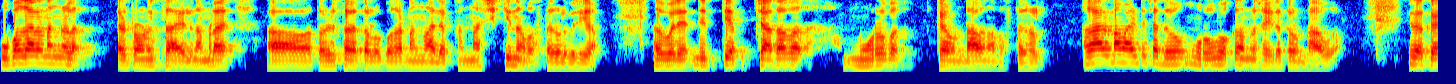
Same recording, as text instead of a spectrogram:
ഉപകരണങ്ങൾ ഇലക്ട്രോണിക്സ് ആയാലും നമ്മുടെ തൊഴിൽ സ്ഥലത്തുള്ള ഉപകരണങ്ങളിലൊക്കെ നശിക്കുന്ന അവസ്ഥകൾ വരിക. അതുപോലെ നിത്യം ചതവ് മുറിവ് ഒക്കെ ഉണ്ടാകുന്ന അവസ്ഥകൾ. കാരണമായിട്ട് ചതവും മുറിവും ഒക്കെ നമ്മുടെ ശരീരത്തിൽ ഉണ്ടാവുക. ഇതൊക്കെ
